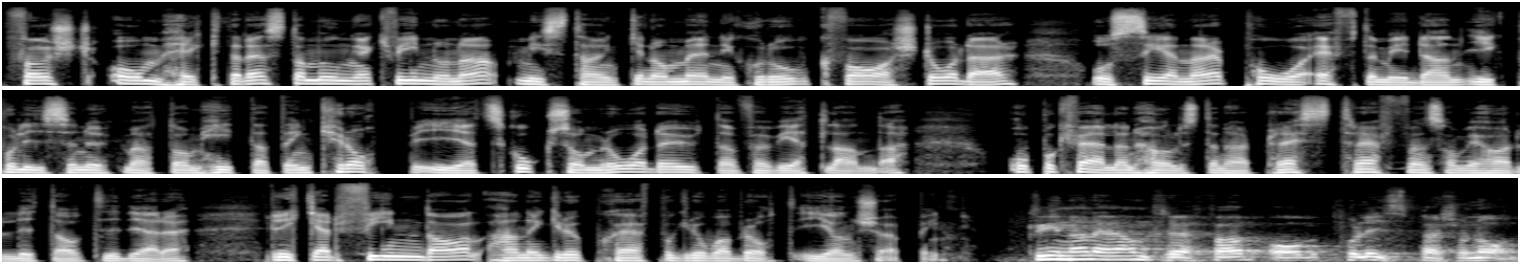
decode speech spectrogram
Först omhäktades de unga kvinnorna, misstanken om människorov kvarstår där. Och senare på eftermiddagen gick polisen ut med att de hittat en kropp i ett skogsområde utanför Vetlanda. Och på kvällen hölls den här pressträffen som vi hörde lite av tidigare. Rickard Findal, han är gruppchef på grova brott i Jönköping. Kvinnan är anträffad av polispersonal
